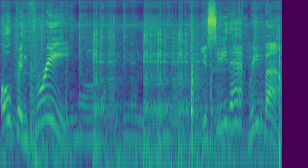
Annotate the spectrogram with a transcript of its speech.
Open three. You see that rebound?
